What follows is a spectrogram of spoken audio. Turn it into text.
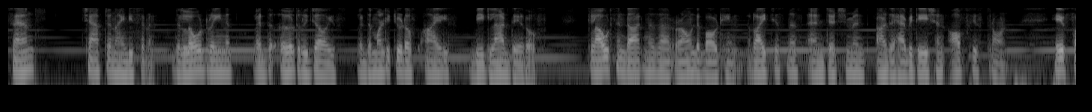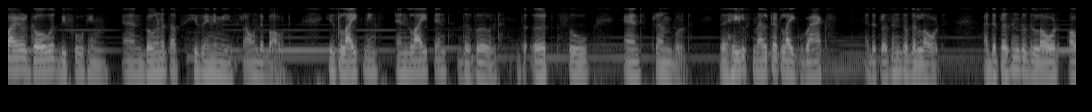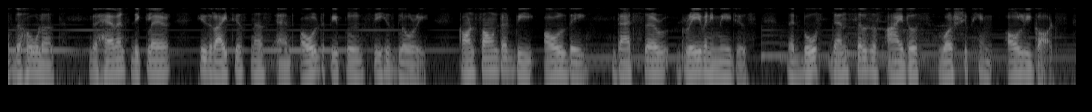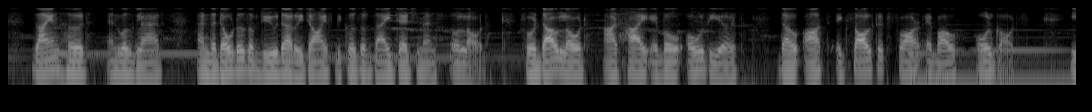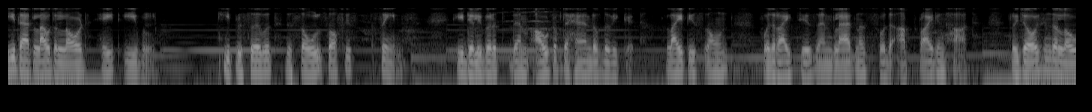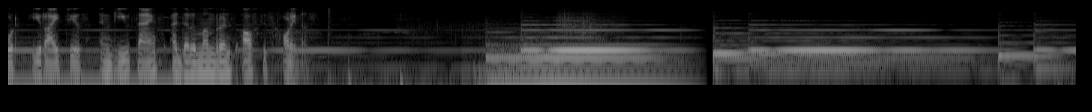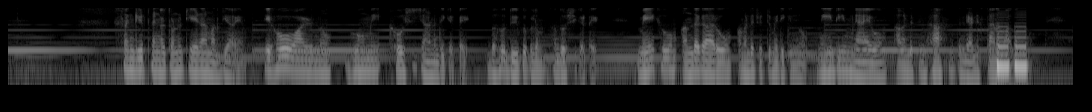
Psalms chapter 97 The Lord reigneth, let the earth rejoice, let the multitude of isles be glad thereof. Clouds and darkness are round about him, righteousness and judgment are the habitation of his throne. A fire goeth before him, and burneth up his enemies round about. His lightnings enlightened the world, the earth saw and trembled. The hills melted like wax at the presence of the Lord, at the presence of the Lord of the whole earth. The heavens declare his righteousness, and all the people see his glory. Confounded be all they that serve graven images, that boast themselves of idols, worship him, all ye gods. Zion heard and was glad, and the daughters of Judah rejoiced because of thy judgments, O Lord. For thou, Lord, art high above all the earth, thou art exalted far above all gods. Ye that love the Lord hate evil. He preserveth the souls of his saints. He delivereth them out of the hand of the wicked. Light is sown for the righteous, and gladness for the upright in heart. Rejoice in the Lord, ye righteous, and give thanks at the remembrance of his holiness. സങ്കീർത്തനങ്ങൾ തൊണ്ണൂറ്റിയേഴാം അധ്യായം യഹോ ഭൂമി ഭൂമി ഘോഷിച്ചാനന്ദിക്കട്ടെ ബഹുദ്വീപുകളും സന്തോഷിക്കട്ടെ. മേഘവും അന്ധകാരവും അവന്റെ ചുറ്റുമിരിക്കുന്നു നീതിയും ന്യായവും അവന്റെ സിംഹാസനത്തിന്റെ അടിസ്ഥാനമാകുന്നു.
